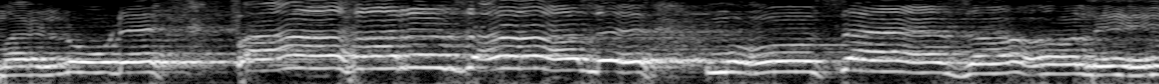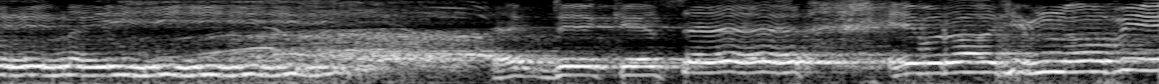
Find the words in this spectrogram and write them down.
তোমার নূরে পাহাড় জলে মুসা জলে নেই। এক ডেকেছে ইব্রাহিম নবী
